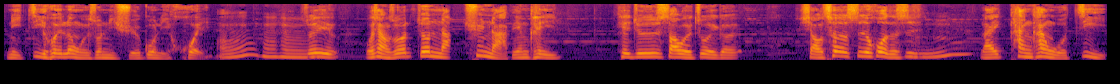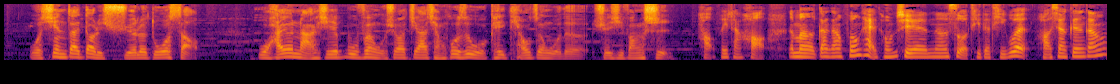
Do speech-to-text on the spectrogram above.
你自己会认为说你学过，你会。嗯哼哼。所以我想说，就哪去哪边可以，可以就是稍微做一个。小测试，或者是来看看我自己，我现在到底学了多少，我还有哪些部分我需要加强，或者是我可以调整我的学习方式。好，非常好。那么刚刚丰凯同学呢所提的提问，好像跟刚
